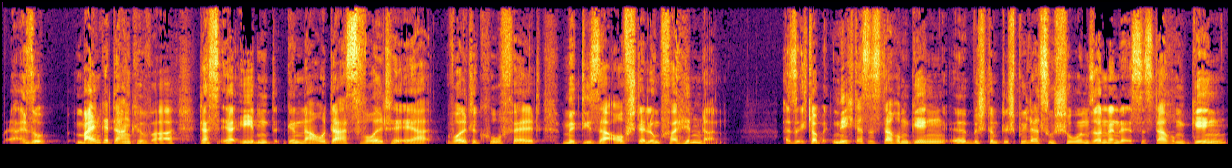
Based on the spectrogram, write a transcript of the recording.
also mein Gedanke war, dass er eben genau das wollte er, wollte Kofeld mit dieser Aufstellung verhindern. Also ich glaube nicht, dass es darum ging, äh, bestimmte Spieler zu schonen, sondern dass es darum ging,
